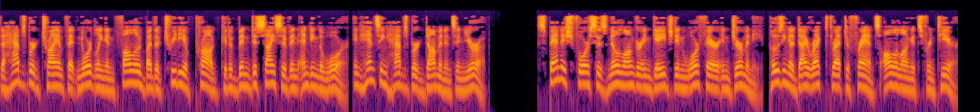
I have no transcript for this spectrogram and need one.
The Habsburg triumph at Nordlingen followed by the Treaty of Prague could have been decisive in ending the war, enhancing Habsburg dominance in Europe. Spanish forces no longer engaged in warfare in Germany, posing a direct threat to France all along its frontier.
